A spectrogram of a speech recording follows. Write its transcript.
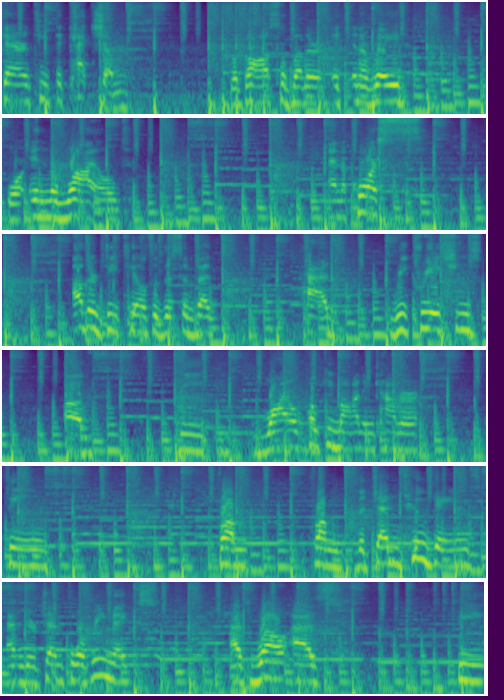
guaranteed to catch them regardless of whether it's in a raid or in the wild. And of course, other details of this event had recreations of the wild Pokemon encounter theme from from the Gen 2 games and their Gen 4 remakes, as well as the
